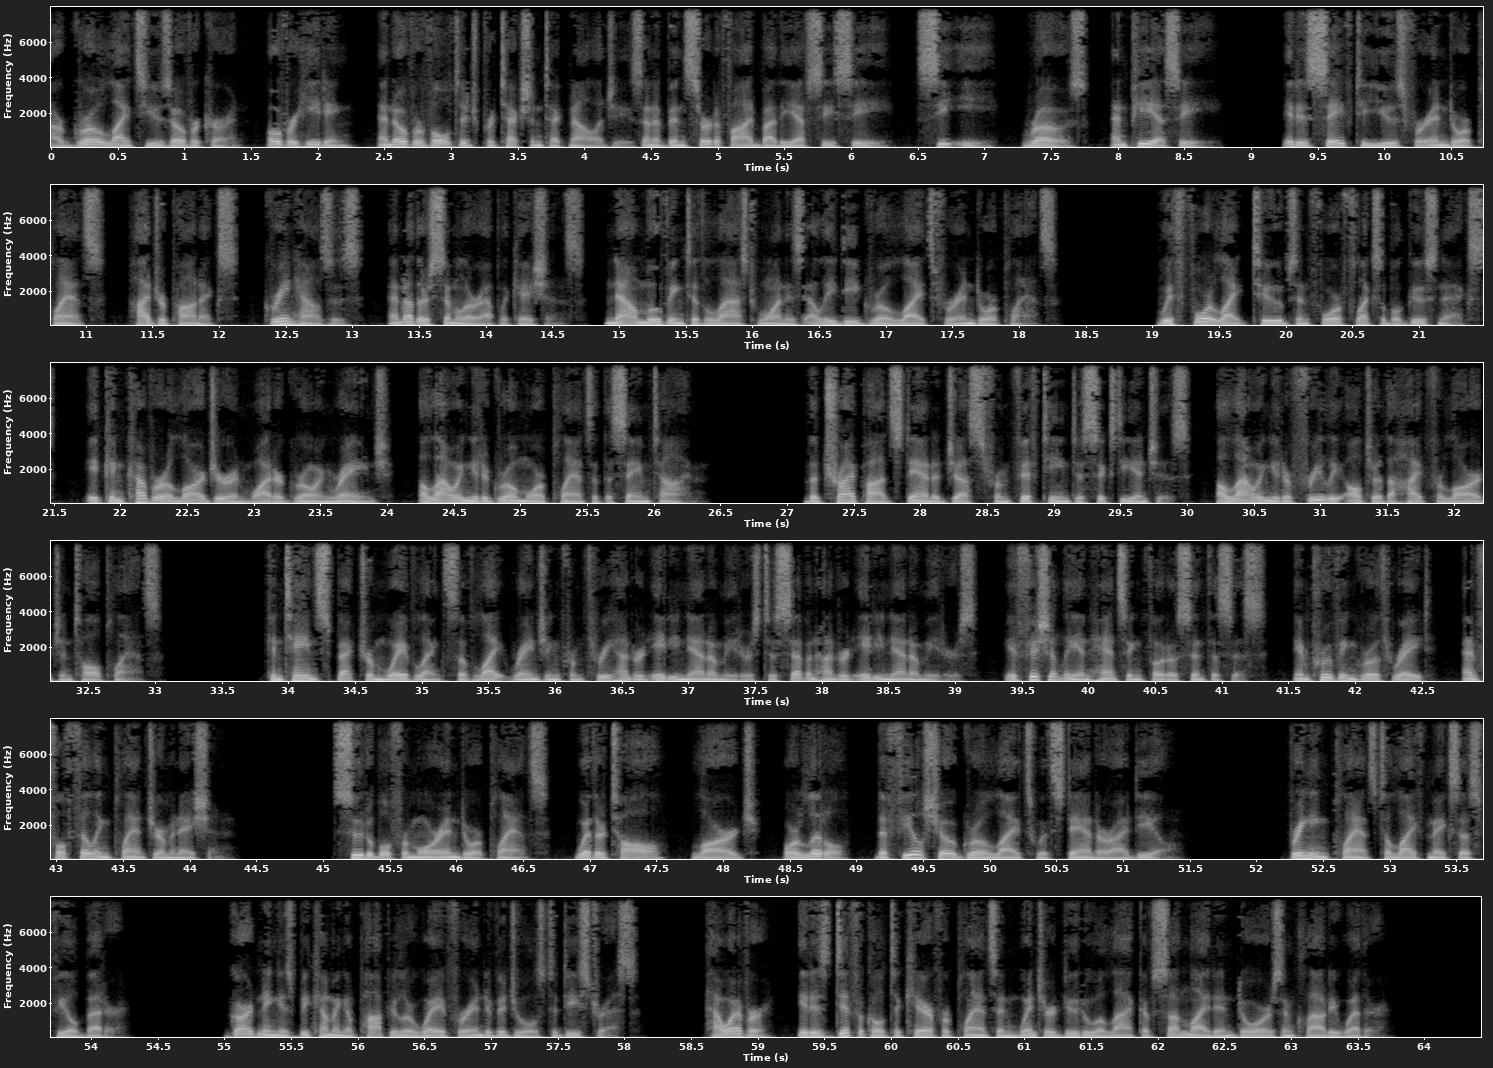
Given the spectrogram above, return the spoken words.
Our grow lights use overcurrent, overheating, and overvoltage protection technologies and have been certified by the FCC, CE, RoHS, and PSE. It is safe to use for indoor plants, hydroponics, greenhouses, and other similar applications. Now moving to the last one is LED grow lights for indoor plants. With four light tubes and four flexible goosenecks, it can cover a larger and wider growing range, allowing you to grow more plants at the same time. The tripod stand adjusts from 15 to 60 inches, allowing you to freely alter the height for large and tall plants. Contains spectrum wavelengths of light ranging from 380 nanometers to 780 nanometers, efficiently enhancing photosynthesis, improving growth rate, and fulfilling plant germination. Suitable for more indoor plants, whether tall, large, or little, the Feel Show Grow lights with stand are ideal. Bringing plants to life makes us feel better gardening is becoming a popular way for individuals to de stress. However, it is difficult to care for plants in winter due to a lack of sunlight indoors and cloudy weather.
